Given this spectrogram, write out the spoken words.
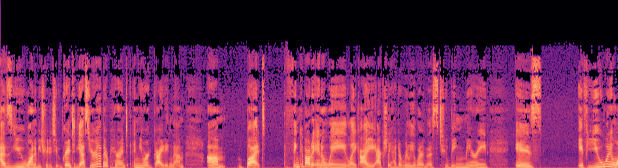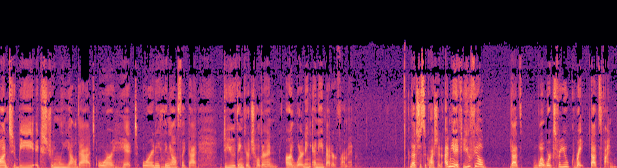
as you want to be treated too. Granted, yes, you're their parent and you are guiding them. Um, but think about it in a way like I actually had to really learn this to being married is if you wouldn't want to be extremely yelled at or hit or anything else like that, do you think your children are learning any better from it? That's just a question. I mean, if you feel that's what works for you, great. That's fine.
